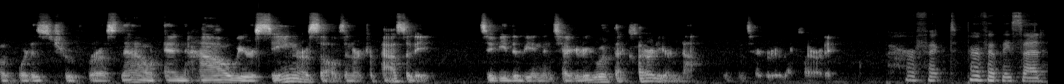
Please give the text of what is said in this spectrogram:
of what is true for us now and how we are seeing ourselves in our capacity to either be in integrity with that clarity or not with integrity with that clarity. Perfect. Perfectly said.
